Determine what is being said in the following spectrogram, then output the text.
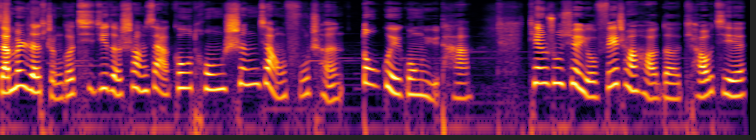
咱们人整个气机的上下沟通、升降浮沉，都归功于它。天枢穴有非常好的调节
